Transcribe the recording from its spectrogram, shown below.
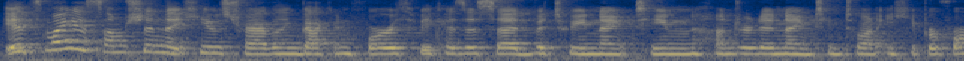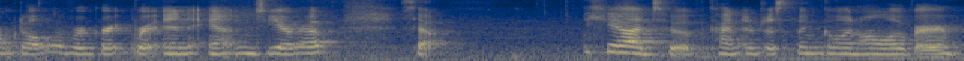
it's my assumption that he was traveling back and forth because it said between 1900 and 1920 he performed all over Great Britain and Europe. So he had to have kind of just been going all over.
